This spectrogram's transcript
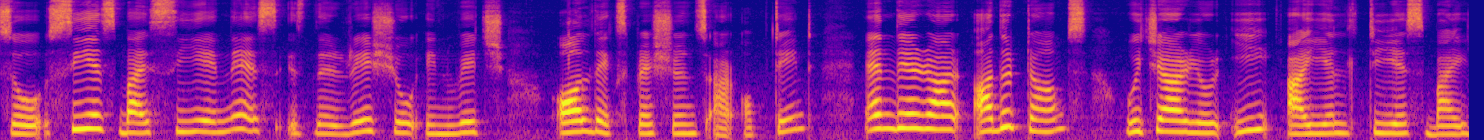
So, Cs by Cns is the ratio in which all the expressions are obtained and there are other terms which are your EILTS by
